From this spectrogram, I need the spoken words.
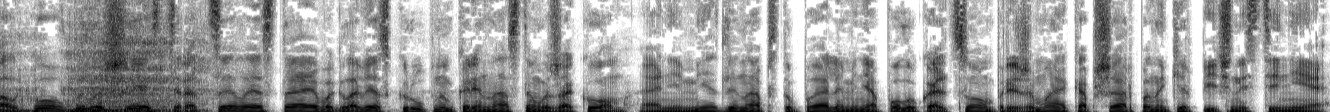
Волков было шестеро, целая стая во главе с крупным коренастым вожаком. Они медленно обступали меня полукольцом, прижимая к обшарпанной кирпичной стене.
